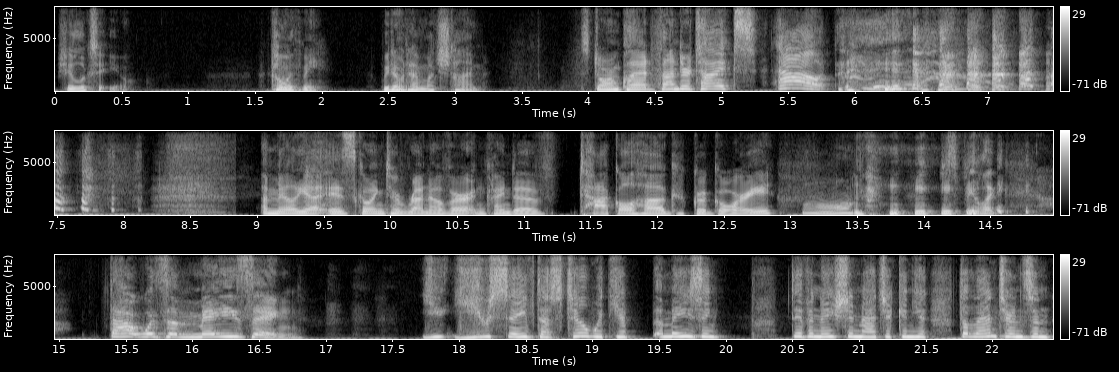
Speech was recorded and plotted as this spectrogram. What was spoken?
She looks at you. Come with me. We don't have much time. Stormclad Thundertikes, out! Amelia is going to run over and kind of tackle hug Grigori. Aw. Just be like, that was amazing. You you saved us too with your amazing divination magic and your the lanterns and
